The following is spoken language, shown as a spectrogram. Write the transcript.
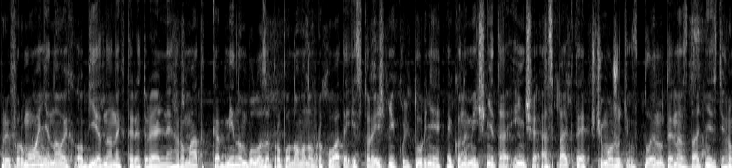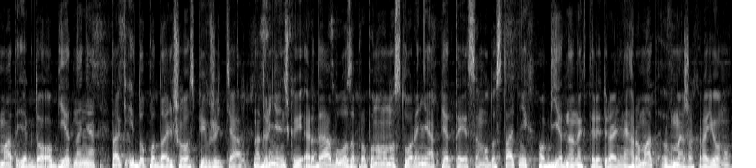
При формуванні нових об'єднаних територіальних громад Кабміном було запропоновано врахувати історичні, культурні, економічні та інші аспекти, що можуть вплинути на здатність громад як до об'єднання, так і до подальшого співжиття. На Дорнянської РДА було запропоновано створення п'яти самодостатніх об'єднаних територіальних громад в межах району.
